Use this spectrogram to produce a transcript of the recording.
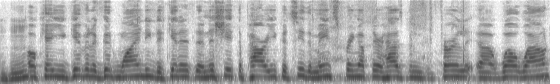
Mm-hmm. Okay, you give it a good winding to get it initiate the power. You can see the mainspring up there has been fairly uh, well wound.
